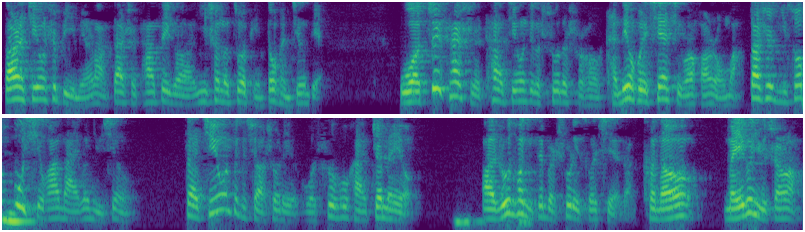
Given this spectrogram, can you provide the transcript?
当然，金庸是笔名了，但是他这个一生的作品都很经典。我最开始看金庸这个书的时候，肯定会先喜欢黄蓉嘛。但是你说不喜欢哪一个女性，在金庸这个小说里，我似乎还真没有啊。如同你这本书里所写的，可能每一个女生啊，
